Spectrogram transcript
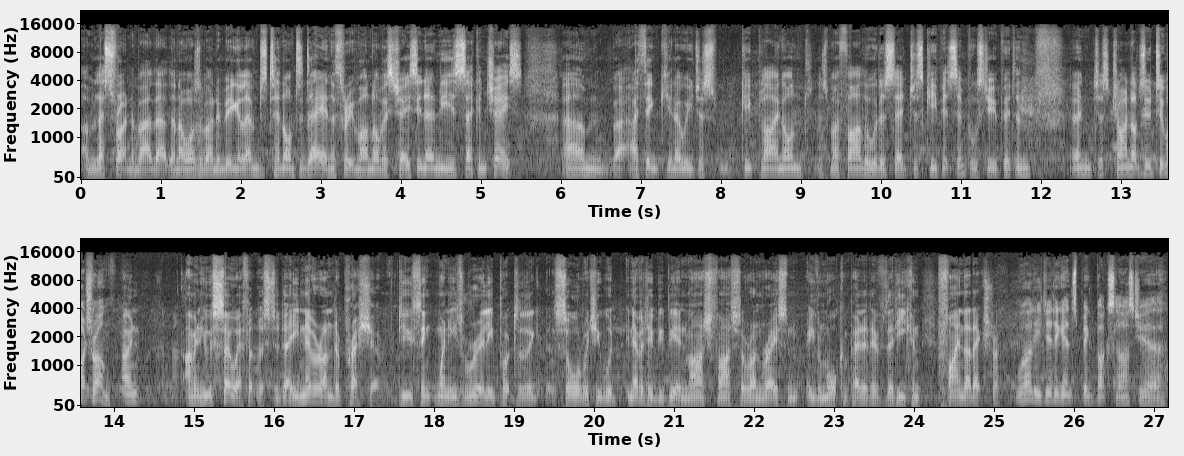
I'm less frightened about that than I was about him being 11 to 10 on today in a three mile novice chase in only his second chase. Um, but I think, you know, we just keep plying on. As my father would have said, just keep it simple, stupid, and, and just try not to do too much wrong. I mean, I mean, he was so effortless today, never under pressure. Do you think when he's really put to the sword, which he would inevitably be in Marsh, faster run race and even more competitive, that he can find that extra? Well, he did against Big Buck's last year.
